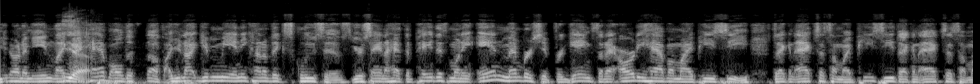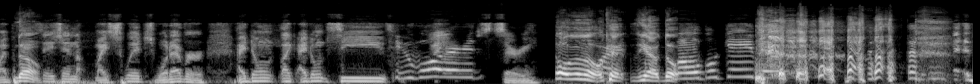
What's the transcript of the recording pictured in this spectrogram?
You know what I mean? Like Yeah. I have all this stuff. You're not giving me any kind of exclusives. You're saying I have to pay this money and membership for games that I already have on my PC that I can access on my PC, that I can access on my No. PlayStation, my Switch, whatever. I don't like. I don't see Two words. Sorry. oh no, no, okay, yeah, no, Mobile gaming. that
